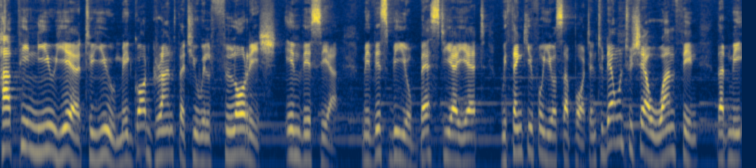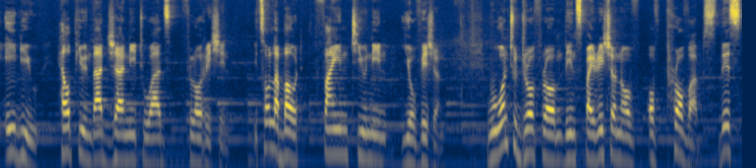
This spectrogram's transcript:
Happy New Year to you. May God grant that you will flourish in this year. May this be your best year yet. We thank you for your support. And today I want to share one thing that may aid you, help you in that journey towards flourishing. It's all about fine tuning your vision. We want to draw from the inspiration of, of Proverbs, this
